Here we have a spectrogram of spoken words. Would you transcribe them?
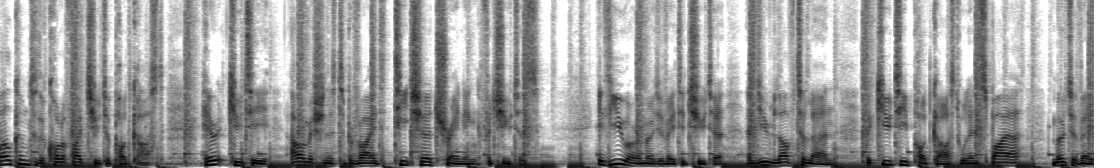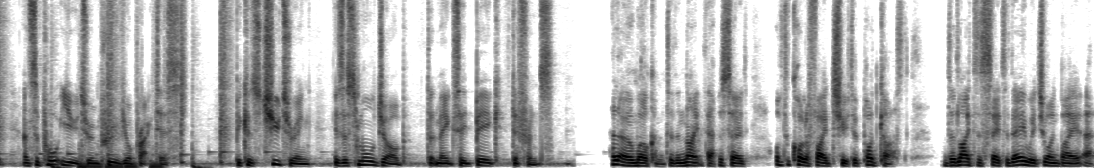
Welcome to the Qualified Tutor Podcast. Here at QT, our mission is to provide teacher training for tutors. If you are a motivated tutor and you love to learn, the QT podcast will inspire, motivate, and support you to improve your practice. Because tutoring is a small job that makes a big difference. Hello, and welcome to the ninth episode of the Qualified Tutor Podcast. I'm delighted to say today we're joined by uh,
